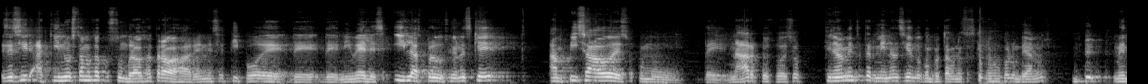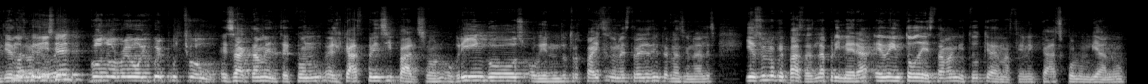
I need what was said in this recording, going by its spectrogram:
es decir, aquí no estamos acostumbrados a trabajar en ese tipo de, de- de niveles. Y las producciones que han pisado eso, como de narcos o eso, finalmente terminan siendo con protagonistas que no son colombianos. ¿Me entiendes? Los lo que dicen gonorreo hijo de pucho. Exactamente, con el cast principal son o gringos o vienen de otros países, son estrellas internacionales. Y eso es lo que pasa, es la primera evento de esta magnitud que además tiene cast colombiano,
